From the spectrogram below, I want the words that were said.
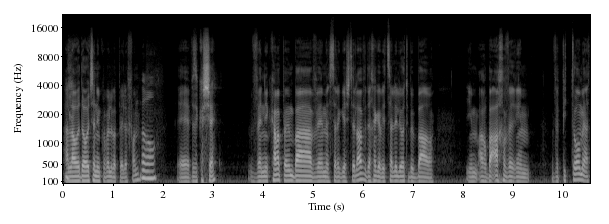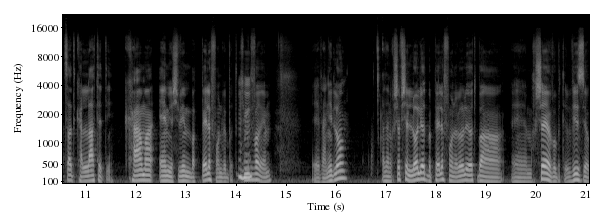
על ההודעות שאני מקבל בפלאפון, ברור. אה, וזה קשה, ואני כמה פעמים בא ומנסה לגשת אליו. דרך אגב, יצא לי להיות בבר עם ארבעה חברים, ופתאום מהצד קלטתי כמה הם יושבים בפלאפון ובודקים מהמם. דברים, אה, ואני לא. אז אני חושב שלא להיות בפלאפון או לא להיות במחשב או בטלוויזיה, או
